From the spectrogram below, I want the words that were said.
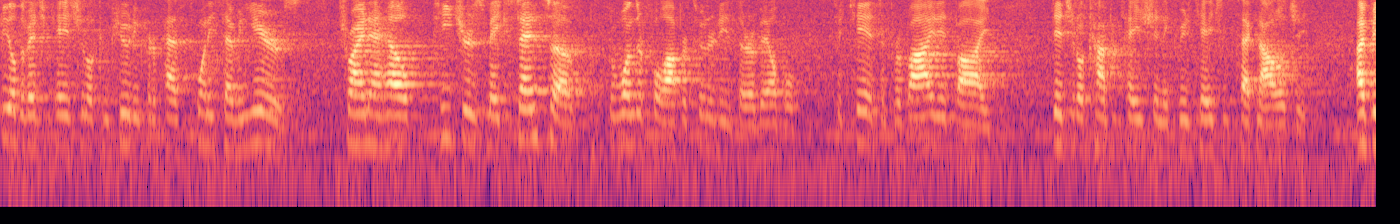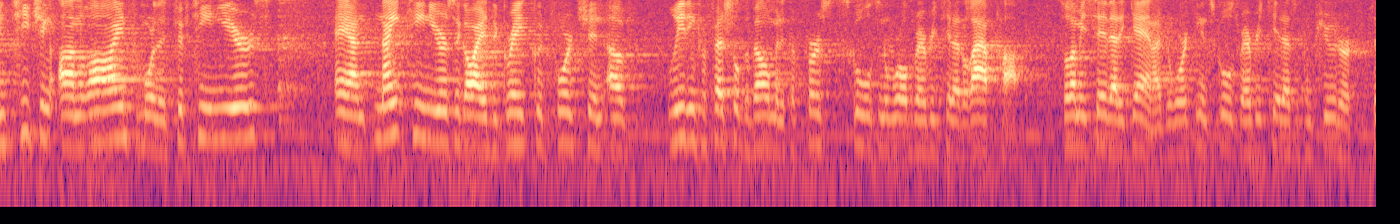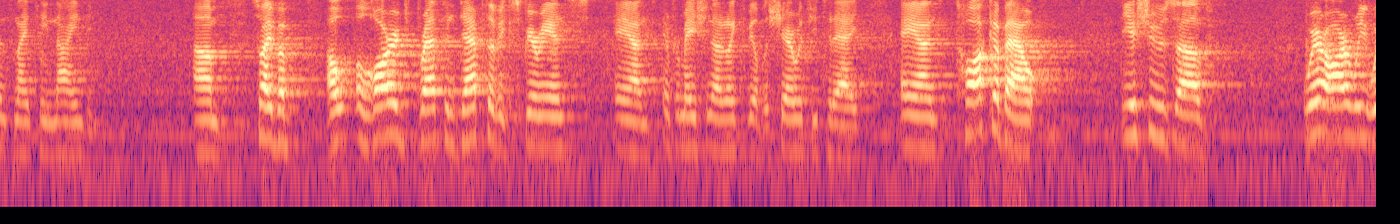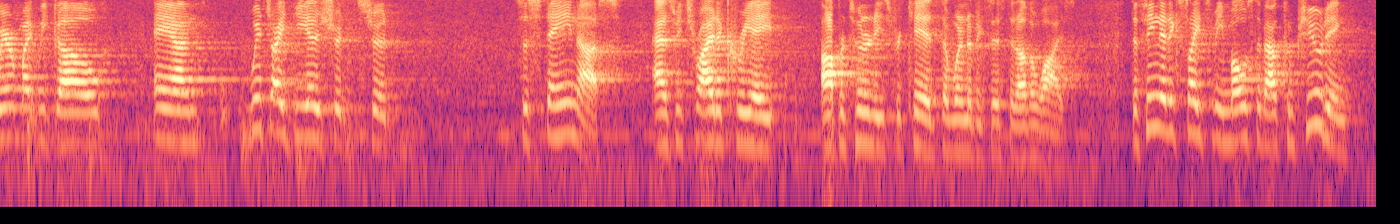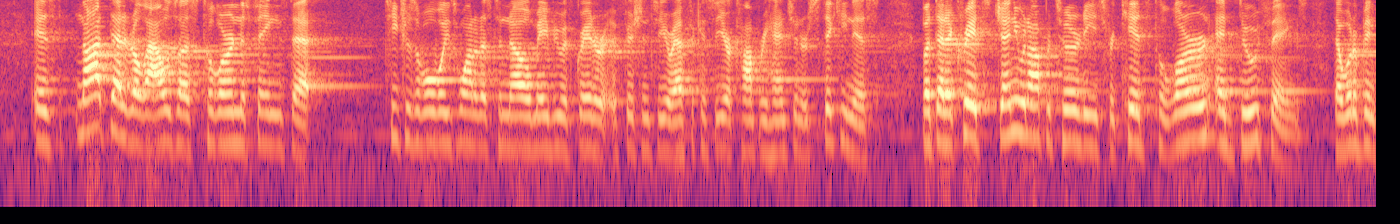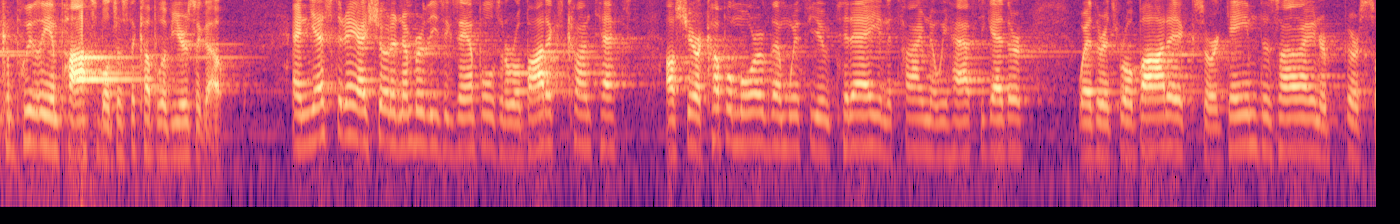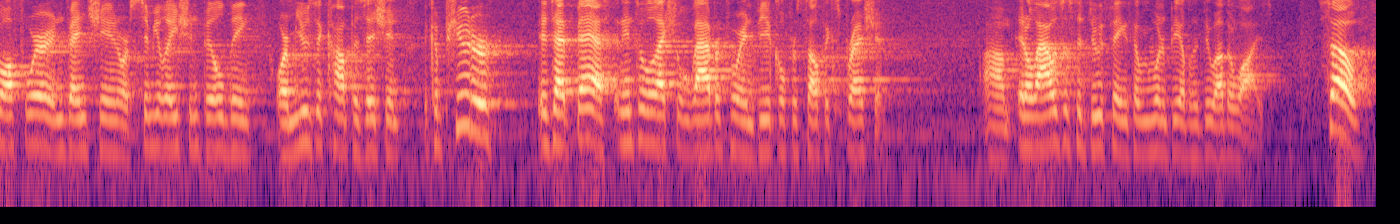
field of educational computing for the past 27 years, trying to help teachers make sense of the wonderful opportunities that are available to kids and provided by digital computation and communications technology. I've been teaching online for more than 15 years, and 19 years ago I had the great good fortune of leading professional development at the first schools in the world where every kid had a laptop. So let me say that again. I've been working in schools where every kid has a computer since 1990. Um, so I have a, a, a, large breadth and depth of experience and information that I'd like to be able to share with you today and talk about the issues of where are we, where might we go, and which ideas should, should sustain us as we try to create opportunities for kids that wouldn't have existed otherwise. The thing that excites me most about computing is not that it allows us to learn the things that teachers have always wanted us to know, maybe with greater efficiency or efficacy or comprehension or stickiness, but that it creates genuine opportunities for kids to learn and do things that would have been completely impossible just a couple of years ago. And yesterday I showed a number of these examples in a robotics context. I'll share a couple more of them with you today in the time that we have together, whether it's robotics or game design or, or software invention or simulation building or music composition. The computer is at best an intellectual laboratory and vehicle for self-expression. Um, it allows us to do things that we wouldn't be able to do otherwise. So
